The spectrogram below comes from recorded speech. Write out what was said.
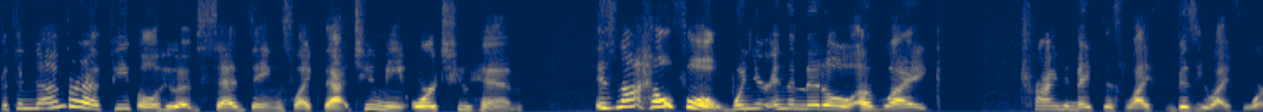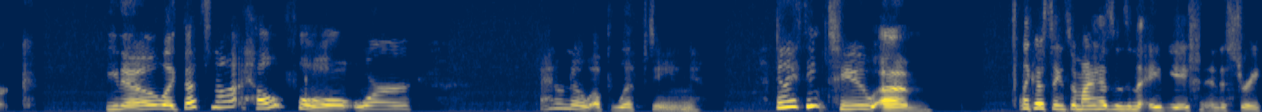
but the number of people who have said things like that to me or to him is not helpful when you're in the middle of like trying to make this life busy life work. You know, like that's not helpful or I don't know, uplifting. And I think too, um, like I was saying, so my husband's in the aviation industry,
